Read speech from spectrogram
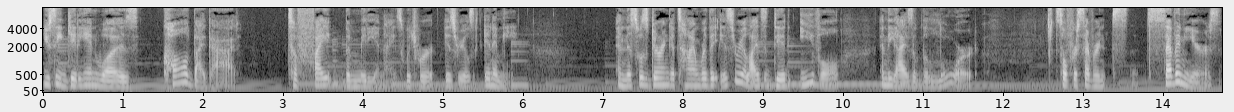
You see, Gideon was called by God to fight the Midianites, which were Israel's enemy. And this was during a time where the Israelites did evil in the eyes of the Lord. So for seven, seven years,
